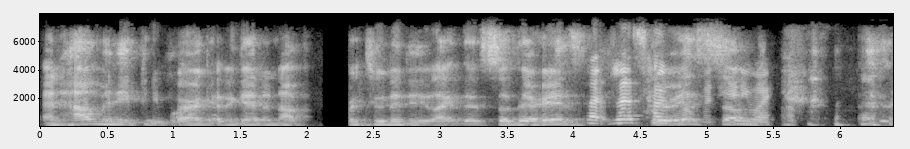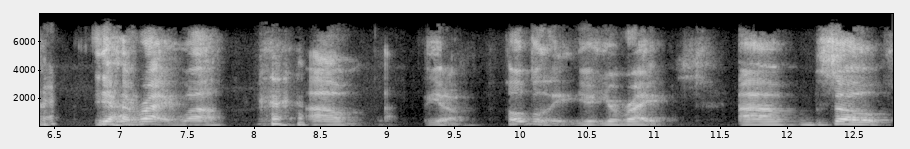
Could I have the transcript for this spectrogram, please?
And how many people are going to get an opportunity like this? So there is. Let, us hope not. Some, anyway. yeah. Right. Well, um, you know, hopefully you're right. Um, so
